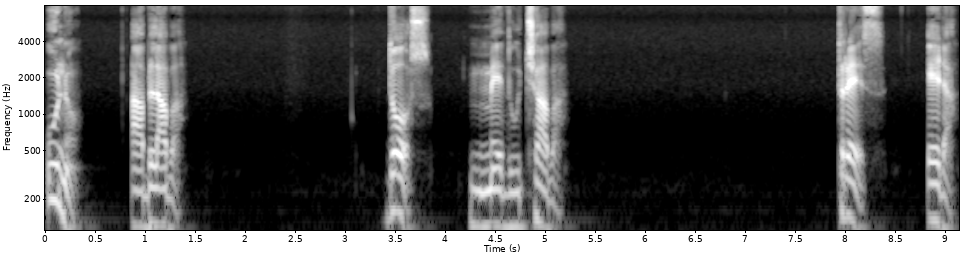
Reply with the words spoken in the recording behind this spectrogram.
1. Hablaba. 2. Me duchaba. 3. Era.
